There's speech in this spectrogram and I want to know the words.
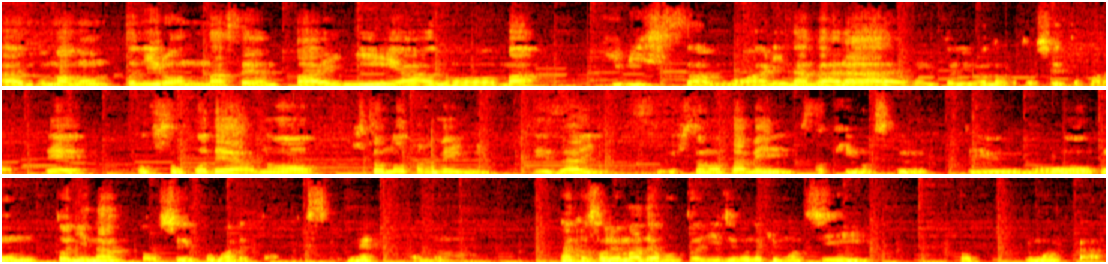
あの、まあ本当にいろんな先輩に、あの、まあ、厳しさもありながら、本当にいろんなことを教えてもらって、僕そこであの、人のためにデザインする、人のために作品を作るっていうのを、本当になんか教え込まれたんですよね。あのなんかそれまでは本当に自分の気持ちいい、なんか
